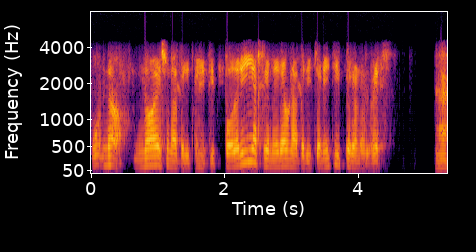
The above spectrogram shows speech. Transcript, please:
No, no es una peritonitis. Podría generar una peritonitis, pero no lo es. Ah.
